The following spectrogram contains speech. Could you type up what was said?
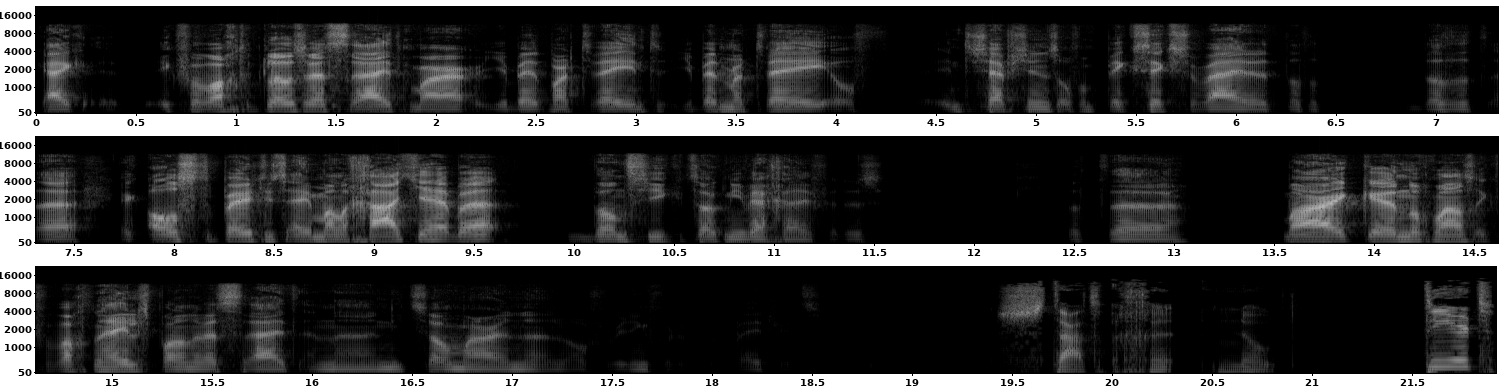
Kijk, ik verwacht een close wedstrijd, maar je bent maar twee, je bent maar twee of interceptions of een pick six verwijderd. Dat het, dat het, eh, kijk, als de Patriots eenmaal een gaatje hebben, dan zie ik het ze ook niet weggeven. Dus dat, eh, maar ik, eh, nogmaals, ik verwacht een hele spannende wedstrijd en niet zomaar een, een overwinning voor de, voor de Patriots. staat genoteerd.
